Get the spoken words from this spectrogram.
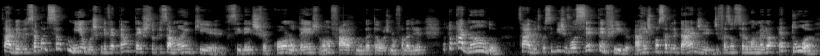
Sabe, isso aconteceu comigo, eu escrevi até um texto sobre essa mãe que se identificou no texto, ela não fala comigo até hoje, não fala direito. Eu tô cagando, sabe? Tipo assim, bicho, você que tem filho, a responsabilidade de fazer um ser humano melhor é tua.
